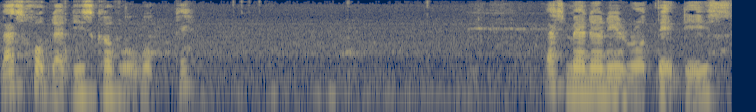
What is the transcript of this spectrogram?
let's hope that this curve will work okay? Let's manually rotate this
